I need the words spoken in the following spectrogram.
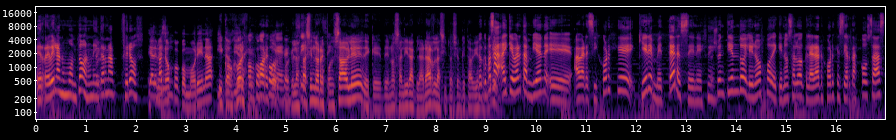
eh, revelan un montón, una interna feroz. Es un enojo con Morena y, Y con Jorge. Con Jorge. Porque lo Sí, está haciendo sí. responsable de que de no salir a aclarar la situación que está viendo. Lo que Morena. pasa, hay que ver también, eh, a ver, si Jorge quiere meterse en esto. Sí. Yo entiendo el enojo de que no salga a aclarar Jorge ciertas cosas,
